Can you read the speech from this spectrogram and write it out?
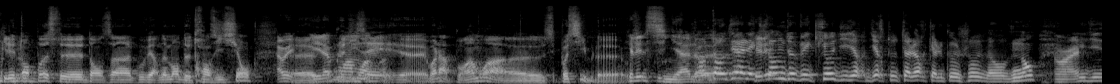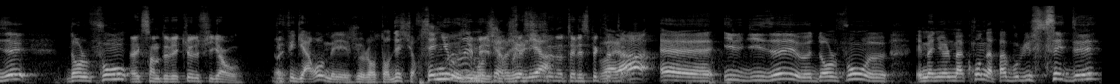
qu'il est en poste euh, dans un gouvernement de transition. Ah oui, Euh, et là comme pour un mois, disait, euh, voilà, pour un mois, euh, c'est possible. Quel est le signal euh, J'entendais quel est- Alexandre de Vecchio dire, dire tout à l'heure quelque chose en venant. Ouais. Il disait, dans le fond, Alexandre Devecchio de Figaro. Du Figaro, mais je l'entendais sur CNews, Oui, mon cher Julien. Voilà, euh, il disait, euh, dans le fond, euh, Emmanuel Macron n'a pas voulu céder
